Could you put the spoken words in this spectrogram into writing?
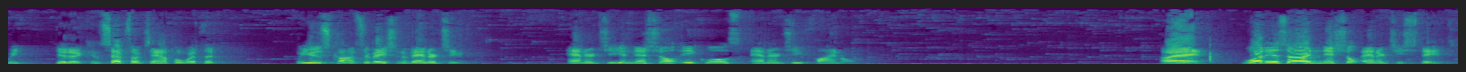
we did a conceptual example with it. We use conservation of energy. Energy initial equals energy final. All right. What is our initial energy state?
